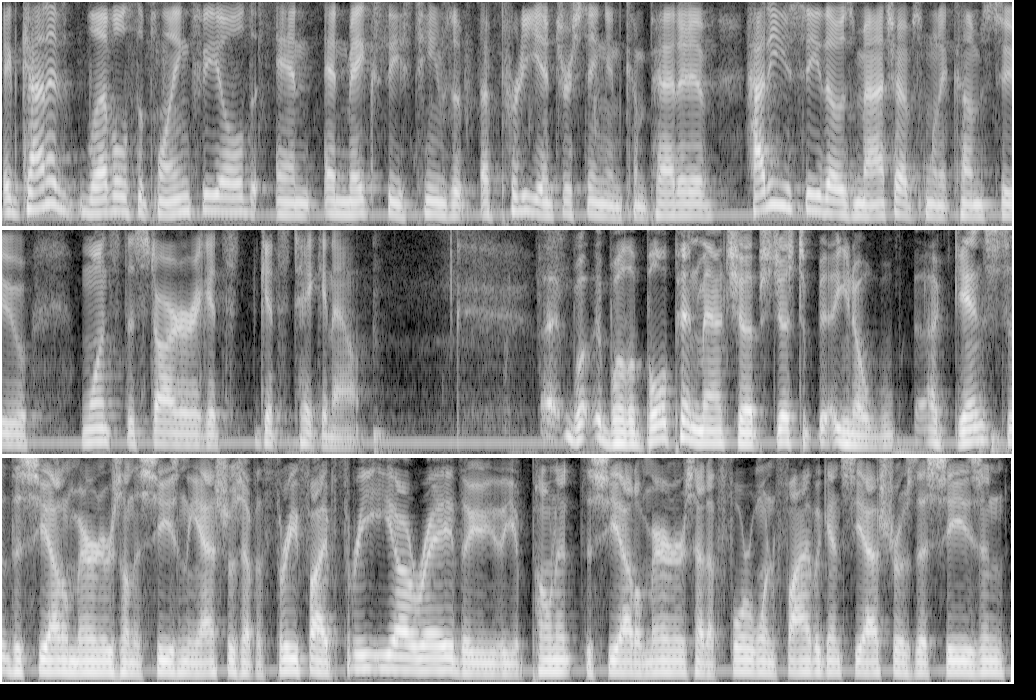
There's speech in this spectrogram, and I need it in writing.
it kind of levels the playing field and and makes these teams a, a pretty interesting and competitive. How do you see those matchups when it comes to once the starter gets gets taken out? Uh, well, well, the bullpen matchups, just you know, against the Seattle Mariners on the season, the Astros have a 3.53 ERA. The the opponent, the Seattle Mariners, had a 4.15 against the Astros this season.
